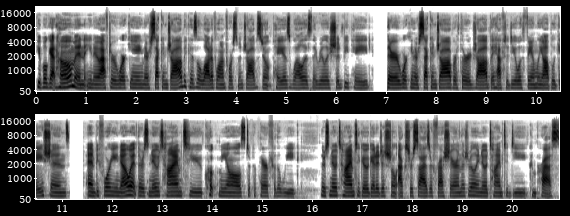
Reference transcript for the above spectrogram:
People get home and, you know, after working their second job, because a lot of law enforcement jobs don't pay as well as they really should be paid, they're working their second job or third job. They have to deal with family obligations. And before you know it, there's no time to cook meals to prepare for the week. There's no time to go get additional exercise or fresh air, and there's really no time to decompress.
